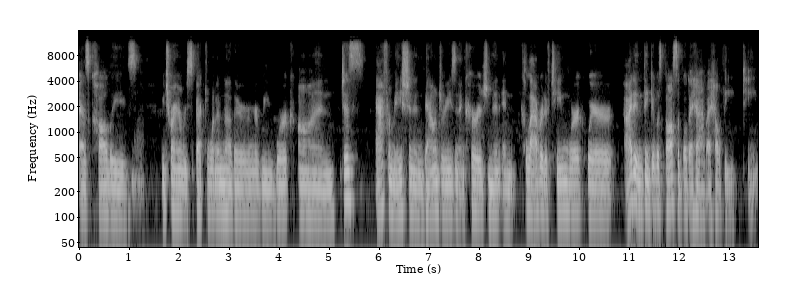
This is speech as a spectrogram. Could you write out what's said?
as colleagues, we try and respect one another. We work on just affirmation and boundaries and encouragement and collaborative teamwork where I didn't think it was possible to have a healthy team.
